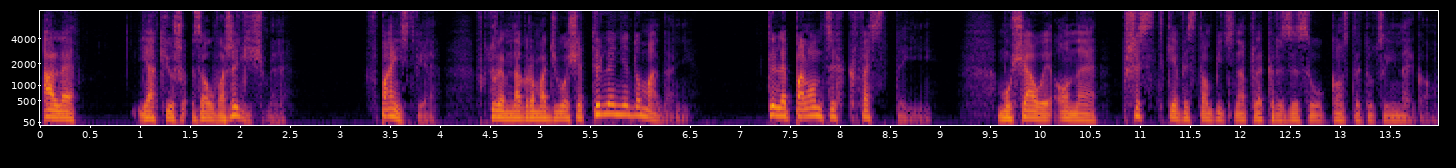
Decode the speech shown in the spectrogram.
Ale, jak już zauważyliśmy, w państwie, w którym nagromadziło się tyle niedomagań, tyle palących kwestii, musiały one wszystkie wystąpić na tle kryzysu konstytucyjnego,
